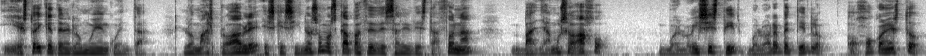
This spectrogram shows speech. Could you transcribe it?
Y esto hay que tenerlo muy en cuenta. Lo más probable es que si no somos capaces de salir de esta zona, vayamos abajo. Vuelvo a insistir, vuelvo a repetirlo. Ojo con esto,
